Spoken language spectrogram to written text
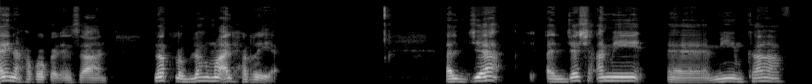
أين حقوق الإنسان؟ نطلب لهما الحرية. الجشعمي آه، ميم كاف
